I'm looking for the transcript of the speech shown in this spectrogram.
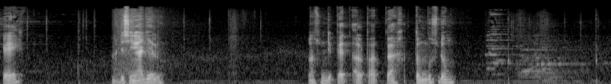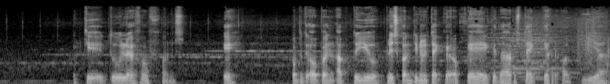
Oke. Okay. di sini aja loh. Langsung di pet alpaka. Tembus dong. Oke okay, itu level funds. Oke. okay. Property open up to you. Please continue take care. Oke, okay, kita harus take care of dia.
